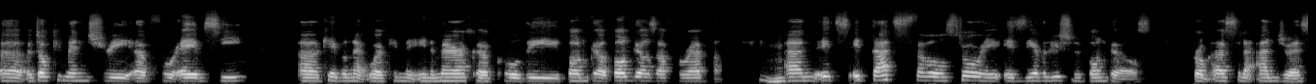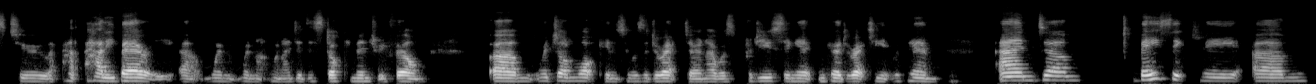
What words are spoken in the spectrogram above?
a, a documentary uh, for AMC uh, cable network in in America called the Bond Girl Bond Girls Are Forever, mm-hmm. and it's it that's the whole story is the evolution of Bond girls from Ursula Andress to H- Halle Berry uh, when when when I did this documentary film um, with John Watkins, who was a director, and I was producing it and co-directing it with him. And um, basically, um,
